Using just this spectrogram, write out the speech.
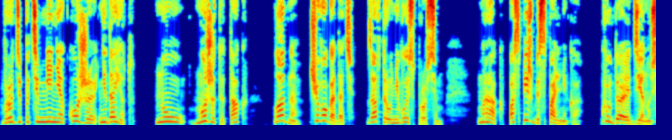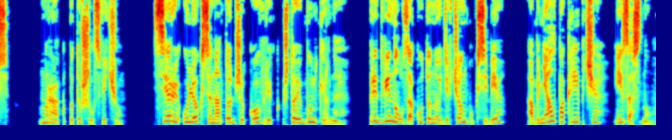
вроде потемнения кожи, не дает. Ну, может и так. Ладно, чего гадать. Завтра у него и спросим. Мрак, поспишь без спальника? Куда я денусь? Мрак потушил свечу. Серый улегся на тот же коврик, что и бункерная. Придвинул закутанную девчонку к себе, обнял покрепче и заснул.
